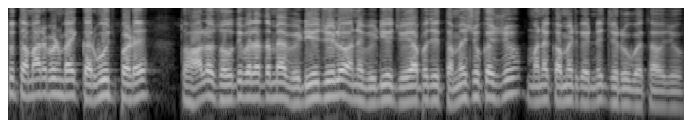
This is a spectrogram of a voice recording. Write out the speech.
તો તમારે પણ ભાઈ કરવું જ પડે. તો હાલો, સૌથી પહેલાં તમે આ વીડિયો જોઈ લો અને વીડિયો જોયા પછી તમે શું કહેશો? મને કમેન્ટ કરીને જરૂર બતાવજો.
